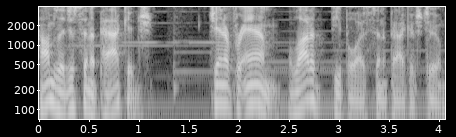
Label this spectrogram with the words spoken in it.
Hamza just sent a package. Jennifer M. A lot of people I've sent a package to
